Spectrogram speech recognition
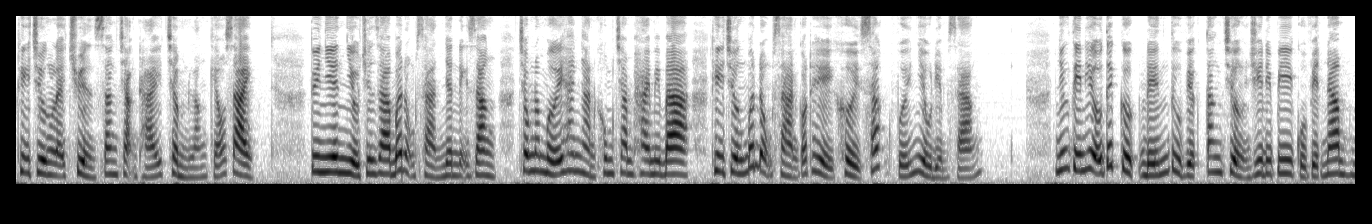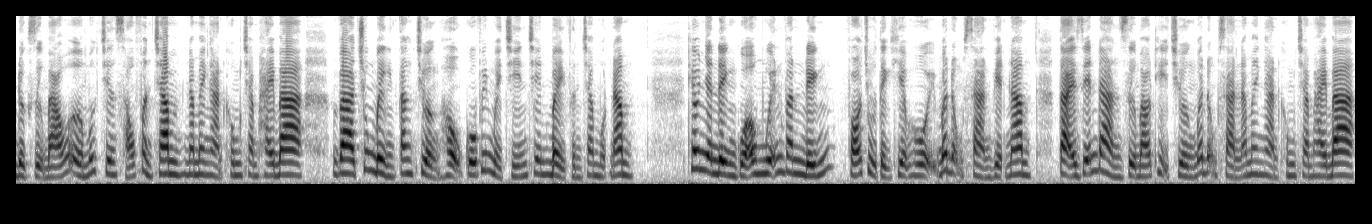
thị trường lại chuyển sang trạng thái trầm lắng kéo dài. Tuy nhiên, nhiều chuyên gia bất động sản nhận định rằng trong năm mới 2023, thị trường bất động sản có thể khởi sắc với nhiều điểm sáng. Những tín hiệu tích cực đến từ việc tăng trưởng GDP của Việt Nam được dự báo ở mức trên 6% năm 2023 và trung bình tăng trưởng hậu COVID-19 trên 7% một năm. Theo nhận định của ông Nguyễn Văn Đính, Phó Chủ tịch Hiệp hội Bất động sản Việt Nam tại Diễn đàn Dự báo thị trường bất động sản năm 2023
